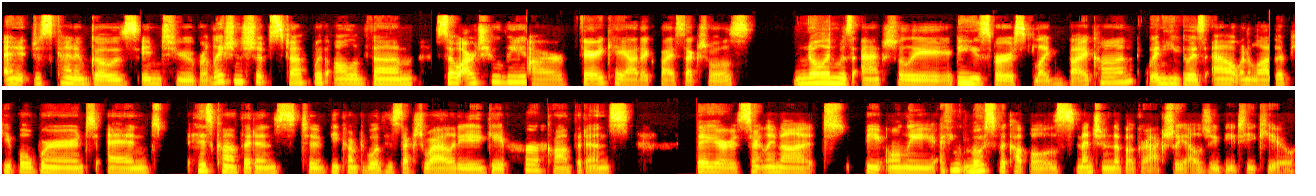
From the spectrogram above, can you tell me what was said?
and it just kind of goes into relationship stuff with all of them. So our two leads are very chaotic bisexuals. Nolan was actually Bee's first like bicon when he was out when a lot of other people weren't and his confidence to be comfortable with his sexuality gave her confidence they are certainly not the only i think most of the couples mentioned in the book are actually lgbtq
